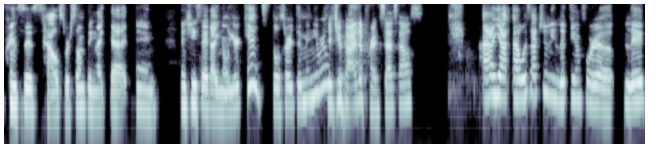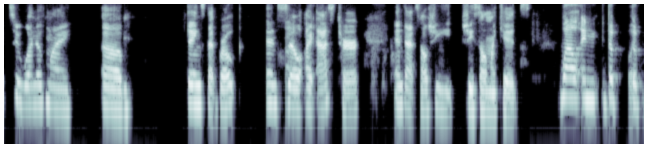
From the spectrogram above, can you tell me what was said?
princess house or something like that, and and she said, "I know your kids. Those are the mini realtors." Did you buy the princess house? I yeah, I was actually looking for a lid to one of my um things that broke, and so oh. I asked her, and that's how she she saw my kids. Well, and the the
